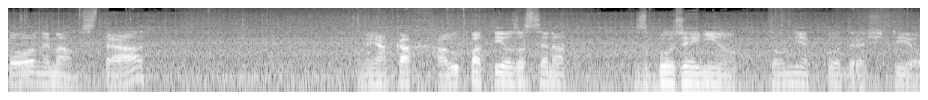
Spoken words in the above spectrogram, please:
to nemám strach. Je nějaká chalupa, tyjo, zase na zboření, no. To mě podrž, tyjo.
